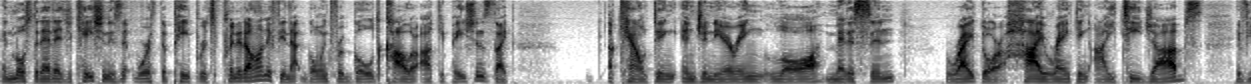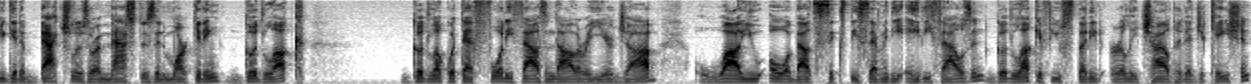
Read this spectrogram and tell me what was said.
and most of that education isn't worth the paper it's printed on if you're not going for gold collar occupations like accounting, engineering, law, medicine, right? Or high ranking IT jobs. If you get a bachelor's or a master's in marketing, good luck. Good luck with that $40,000 a year job while you owe about 60, 70, 80,000. Good luck if you studied early childhood education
